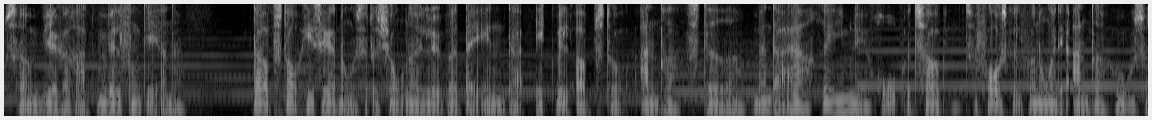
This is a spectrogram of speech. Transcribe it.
som virker ret velfungerende. Der opstår helt sikkert nogle situationer i løbet af dagen, der ikke vil opstå andre steder, men der er rimelig ro på toppen til forskel for nogle af de andre huse.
